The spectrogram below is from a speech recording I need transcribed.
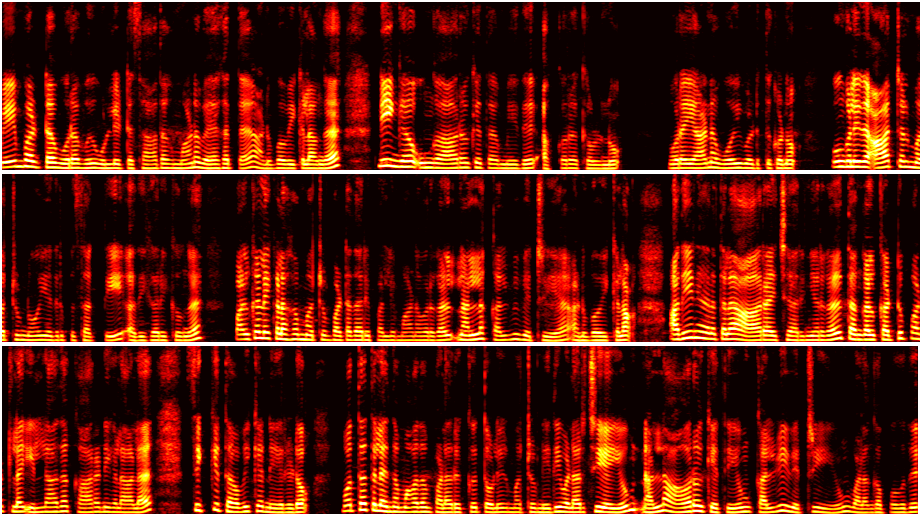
மேம்பட்ட மேம்பட்ட உறவு உள்ளிட்ட சாதகமான வேகத்தை அனுபவிக்கலாங்க. நீங்கள் உங்கள் ஆரோக்கியத்தை மீது அக்கறை கொள்ளணும். முறையான ஓய்வு எடுத்துக்கணும். உங்களின் ஆற்றல் மற்றும் நோய் எதிர்ப்பு சக்தி அதிகரிக்குங்க. பல்கலைக்கழகம் மற்றும் பட்டதாரி பள்ளி மாணவர்கள் நல்ல கல்வி வெற்றியை அனுபவிக்கலாம். அதே நேரத்தில் ஆராய்ச்சி அறிஞர்கள் தங்கள் கட்டுப்பாட்டில் இல்லாத காரணிகளால் சிக்கி தவிக்க நேரிடும். மொத்தத்தில் இந்த மாதம் பலருக்கு தொழில் மற்றும் நிதி வளர்ச்சியையும் நல்ல ஆரோக்கியத்தையும் கல்வி வெற்றியையும் வழங்க போகுது.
